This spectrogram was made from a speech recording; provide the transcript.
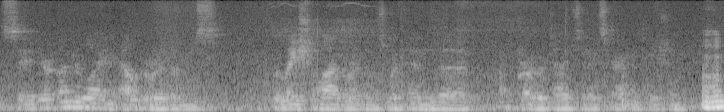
say, their underlying algorithms, relational algorithms within the prototypes and experimentation? Mhm.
